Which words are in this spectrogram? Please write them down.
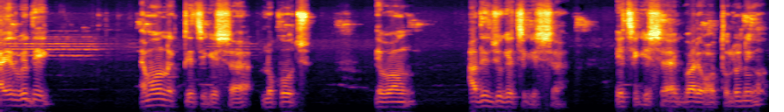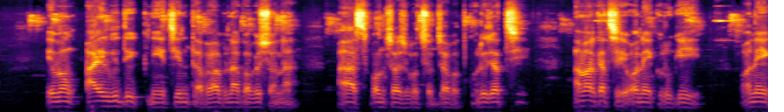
আয়ুর্বেদিক এমন একটি চিকিৎসা, লোকজ এবং আদি যুগের চিকিৎসা। এ চিকিৎসা একবারে অতুলনীয় এবং আয়ুর্বেদিক নিয়ে চিন্তা, ভাবনা, গবেষণা আজ পঞ্চাশ বছর যাবৎ করে যাচ্ছি। আমার কাছে অনেক রুগী, অনেক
